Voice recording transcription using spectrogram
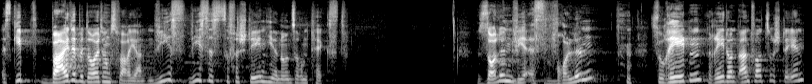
es gibt beide Bedeutungsvarianten. Wie ist, wie ist es zu verstehen hier in unserem Text? Sollen wir es wollen, zu reden, Rede und Antwort zu stehen?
